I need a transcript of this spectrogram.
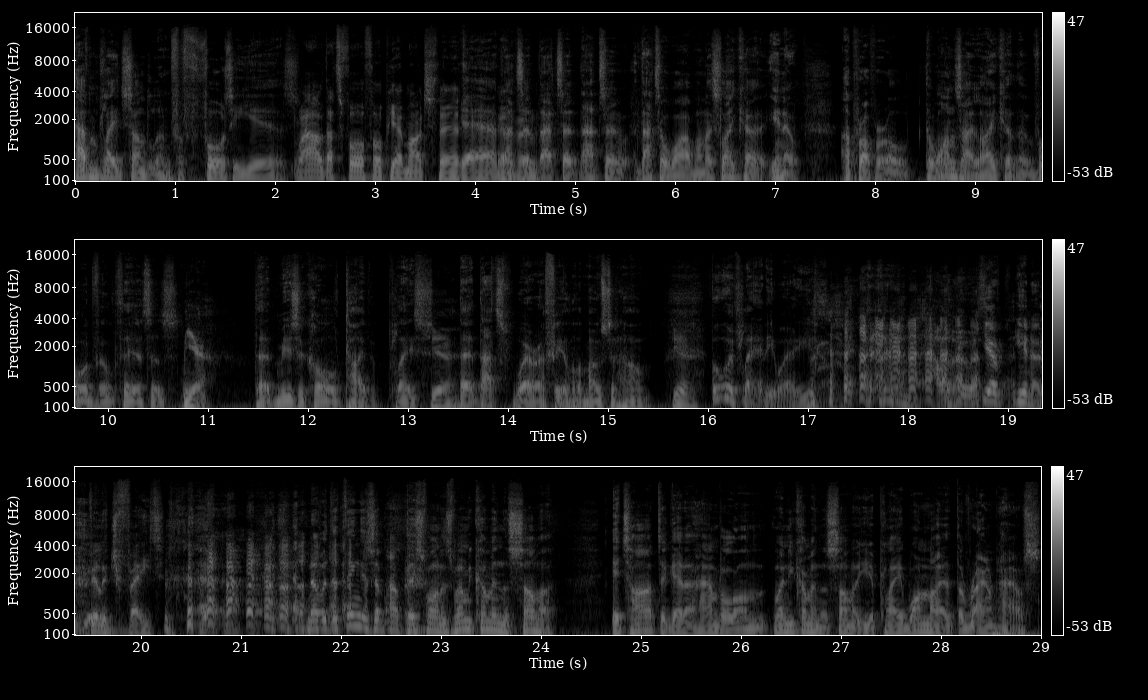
Haven't played Sunderland for forty years. Wow, that's four four p.m. March third. Yeah, that's a that's a that's a that's a wild one. It's like a you know a proper old. The ones I like are the vaudeville theatres. yeah, the musical hall type of place. Yeah. that, that's where I feel the most at home. yeah. But we'll play anyway. You know, you, you know Village Fate. Uh, no, but the thing is about this one is when we come in the summer, it's hard to get a handle on. When you come in the summer, you play one night at the Roundhouse,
